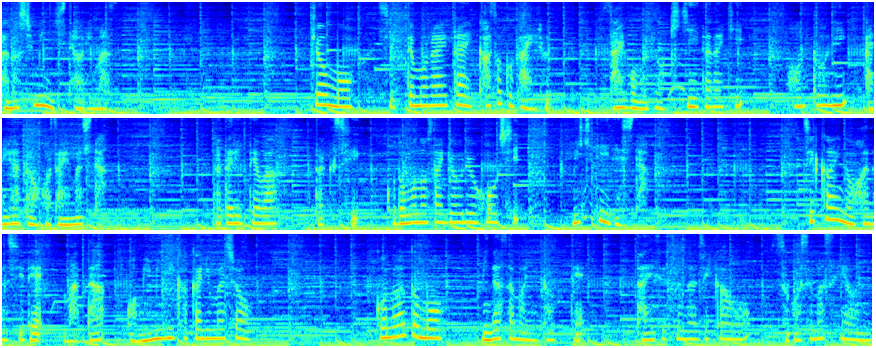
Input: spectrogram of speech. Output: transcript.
楽しみにしております。今日も知ってもらいたい家族がいる。最後までお聞きいただき本当にありがとうございました。語り手は私子どもの作業療法士ミキティでした。次回のお話でまたお耳にかかりましょう。この後も皆様にとって大切な時間を過ごせますように。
